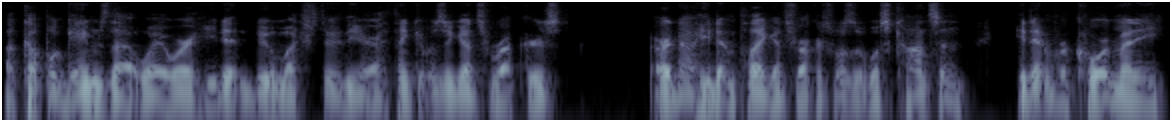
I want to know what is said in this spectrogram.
a couple games that way where he didn't do much through the year. I think it was against Rutgers, or no, he didn't play against Rutgers. Was it Wisconsin? He didn't record many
